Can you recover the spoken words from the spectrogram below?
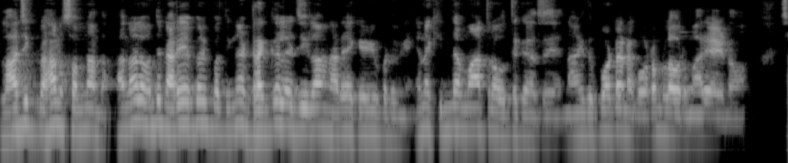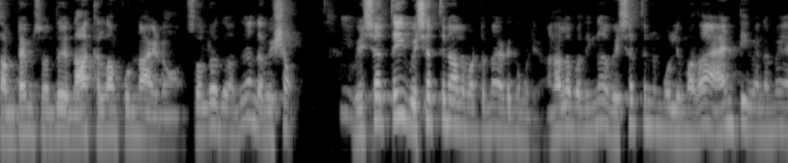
லாஜிக் பிரகாரம் சொன்னாதான். அதனால வந்து நிறைய பேருக்கு பார்த்தீங்கன்னா ட்ரக் அலர்ஜிலாம் நிறைய கேள்விப்படுவீங்க. எனக்கு இந்த மாத்திரை ஒத்துக்காது. நான் இது போட்டால் எனக்கு உடம்புல ஒரு மாதிரி ஆயிடும். சம்டைம்ஸ் வந்து நாக்கெல்லாம் புண்ணாயிடும். சொல்றது வந்து அந்த விஷம். விஷத்தை விஷத்தினால மட்டும்தான் எடுக்க முடியும். அதனால பார்த்தீங்கன்னா விஷத்தின் மூலியமா தான் ஆன்டி வெனமே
